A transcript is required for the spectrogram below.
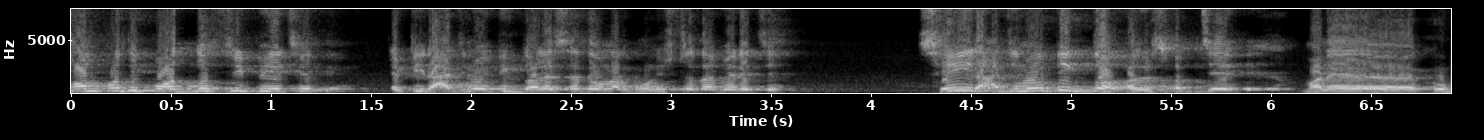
সম্প্রতি পদ্মশ্রী পেয়েছেন। একটি রাজনৈতিক দলের সাথে ওনার ঘনিষ্ঠতা বেড়েছে। সেই রাজনৈতিক দল সবচেয়ে মানে খুব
